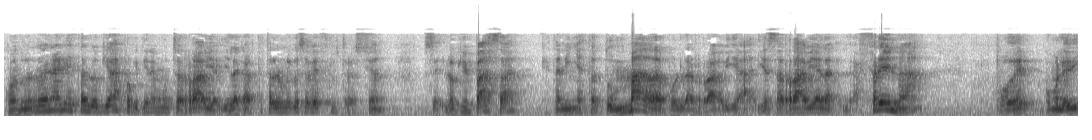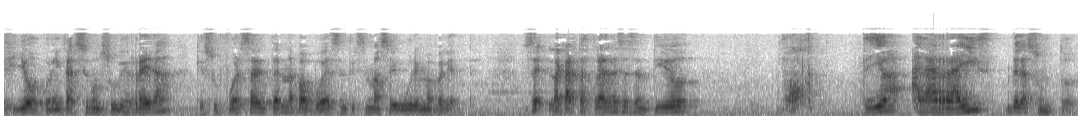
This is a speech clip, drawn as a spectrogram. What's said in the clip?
Cuando una luna en Aries está bloqueada es porque tiene mucha rabia y en la carta está lo único que se ve es frustración. Entonces, lo que pasa es que esta niña está tomada por la rabia y esa rabia la, frena poder, como le dije yo, conectarse con su guerrera, que es su fuerza interna para poder sentirse más segura y más valiente. Entonces, la carta astral en ese sentido te lleva a la raíz del asunto,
